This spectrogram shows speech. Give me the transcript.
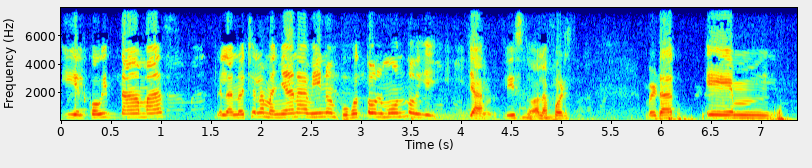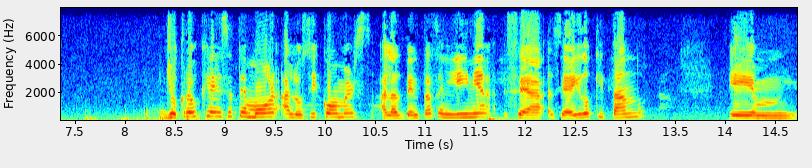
Y el COVID nada más, de la noche a la mañana vino, empujó todo el mundo y, ya, listo, a la fuerza, ¿verdad? Em, yo creo que ese temor a los e-commerce, a las ventas en línea, se ha, se ha ido quitando. Em,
